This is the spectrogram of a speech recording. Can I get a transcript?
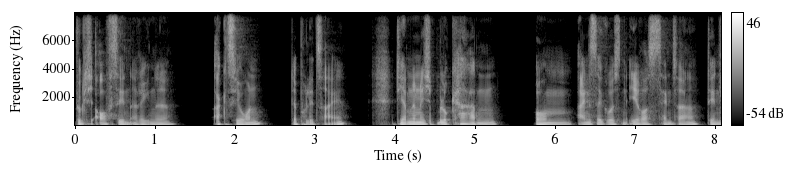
wirklich aufsehenerregende Aktion der Polizei. Die haben nämlich Blockaden um eines der größten Eros-Center, den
